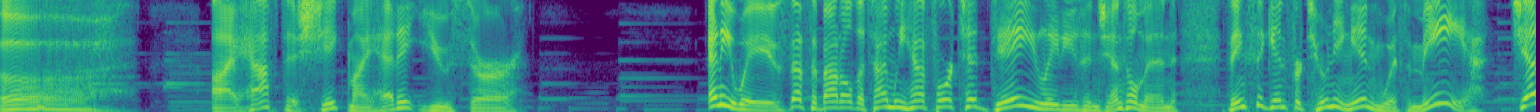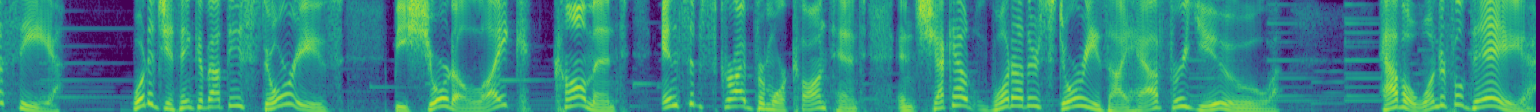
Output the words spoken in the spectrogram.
Ugh. I have to shake my head at you, sir. Anyways, that's about all the time we have for today, ladies and gentlemen. Thanks again for tuning in with me, Jesse. What did you think about these stories? Be sure to like, comment, and subscribe for more content, and check out what other stories I have for you. Have a wonderful day,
